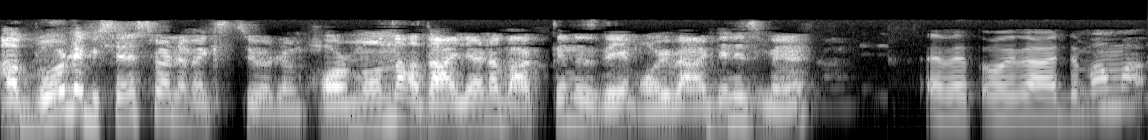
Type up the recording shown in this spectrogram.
Aa, bu arada bir şey söylemek istiyorum. Hormonlu adaylarına baktınız diyeyim. Oy verdiniz mi? Evet oy verdim ama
